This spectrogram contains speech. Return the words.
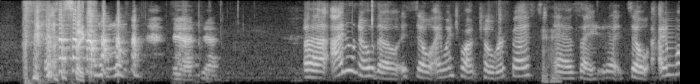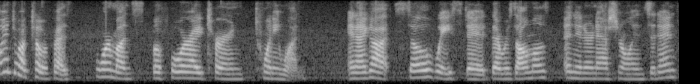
it's like, yeah, yeah. Uh, I don't know though. So I went to Oktoberfest Mhm. as I uh, so I went to Oktoberfest four months before I turned 21, and I got so wasted. There was almost an international incident.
